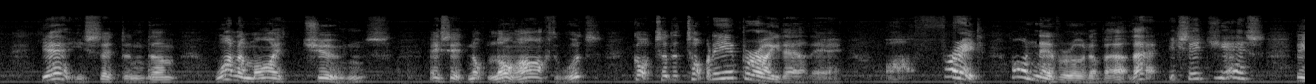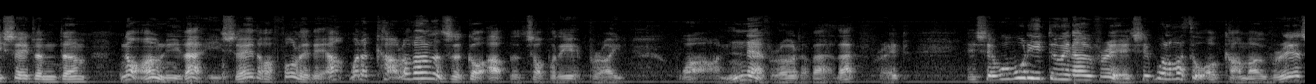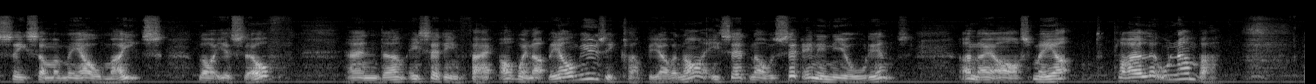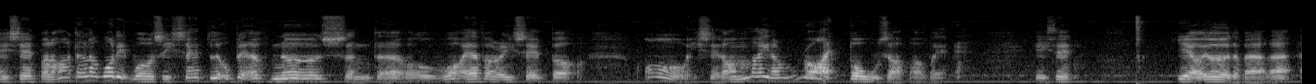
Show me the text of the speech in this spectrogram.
Yeah, he said, and um, one of my tunes, he said, not long afterwards, got to the top of the air parade out there. Oh, Fred, I never heard about that. He said, yes. He said, and um, not only that, he said, I followed it up with a couple of others that got up the top of the hit parade. Well, I never heard about that, Fred. He said, well, what are you doing over here? He said, well, I thought I'd come over here, see some of my old mates, like yourself. And um, he said, in fact, I went up the old music club the other night. He said, and I was sitting in the audience, and they asked me up to play a little number. He said, well, I don't know what it was. He said, a little bit of nerves and uh, or whatever. He said, but oh, he said, I made a right balls up of it. He said, yeah, I heard about that.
